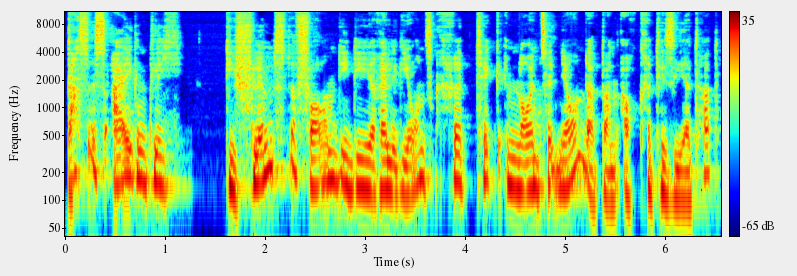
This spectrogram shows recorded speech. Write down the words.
das ist eigentlich die schlimmste Form, die die Religionskritik im 19. Jahrhundert dann auch kritisiert hat,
